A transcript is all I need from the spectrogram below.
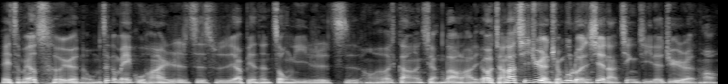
诶，怎么又扯远了？我们这个美股航海日志是不是要变成综艺日志？哈，刚刚讲到哪里？哦，讲到七巨人全部沦陷了，晋级的巨人哈。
